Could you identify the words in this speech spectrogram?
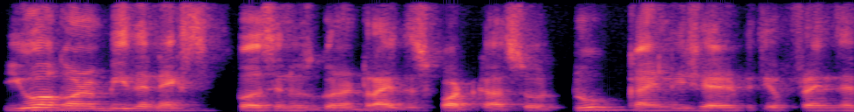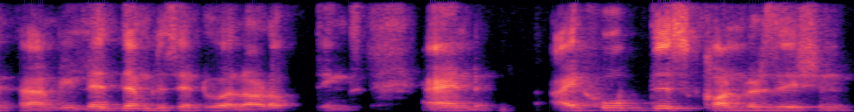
you are going to be the next person who's going to drive this podcast. So do kindly share it with your friends and family. Let them listen to a lot of things. And I hope this conversation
